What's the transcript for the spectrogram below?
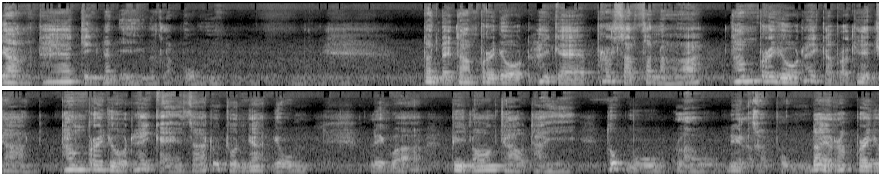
อย่างแท้จริงนั่นเองนะครับผม ท่านได้ทำประโยชน์ให้แก่พระศาสนา ทำประโยชน์ให้กับประเทศชาติทำประโยชน์ให้แก่สาธุชนญาติโยม เรียกว่าพี่น้องชาวไทย ทุกหมู่เหล่านี่แหละครับผมได้รับประโย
